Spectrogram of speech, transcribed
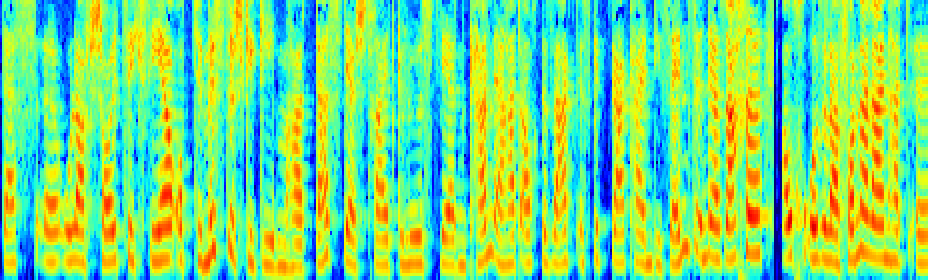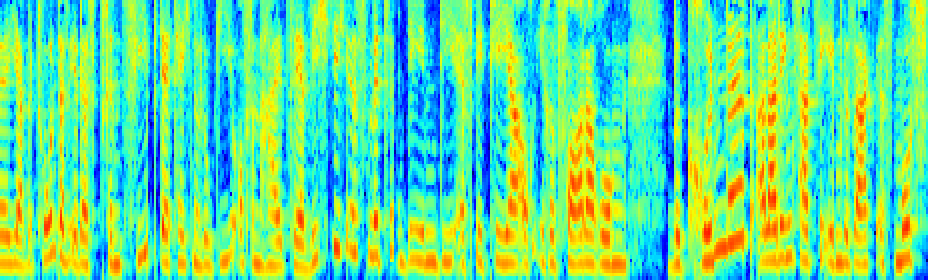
dass äh, Olaf Scholz sich sehr optimistisch gegeben hat, dass der Streit gelöst werden kann. Er hat auch gesagt, es gibt gar keinen Dissens in der Sache. Auch Ursula von der Leyen hat äh, ja betont, dass ihr das Prinzip der Technologieoffenheit sehr wichtig ist, mit dem die FDP ja auch ihre Forderungen begründet. Allerdings hat sie eben gesagt, es muss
